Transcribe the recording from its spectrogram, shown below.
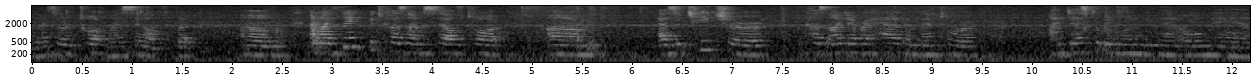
and I sort of taught myself. But um, and I think because I'm self-taught, um, as a teacher, because I never had a mentor, I desperately want to be that old man,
